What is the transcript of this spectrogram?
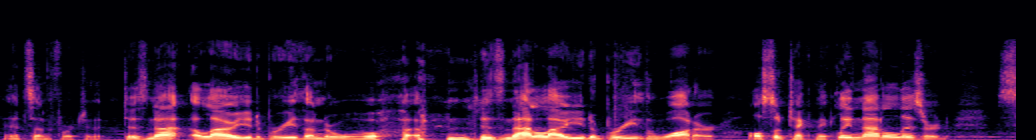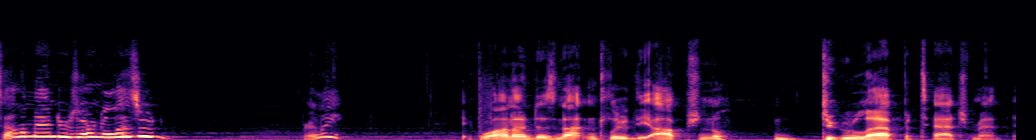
That's unfortunate. Does not allow you to breathe underwater. does not allow you to breathe water. Also technically not a lizard. Salamanders aren't a lizard? Really? Iguana does not include the optional dewlap attachment.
